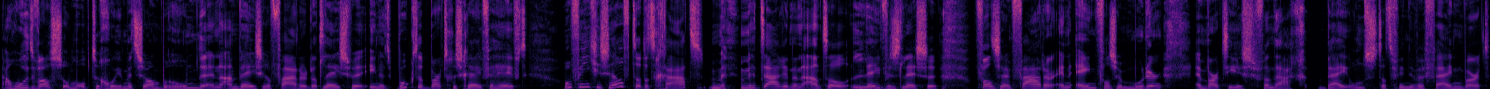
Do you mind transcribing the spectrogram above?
Nou, hoe het was om op te groeien met zo'n beroemde en aanwezige vader, dat lezen we in het boek dat Bart geschreven heeft. Hoe vind je zelf dat het gaat? Met daarin een aantal levenslessen van zijn vader en één van zijn moeder. En Bart is vandaag bij ons. Dat vinden we fijn, Bart.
